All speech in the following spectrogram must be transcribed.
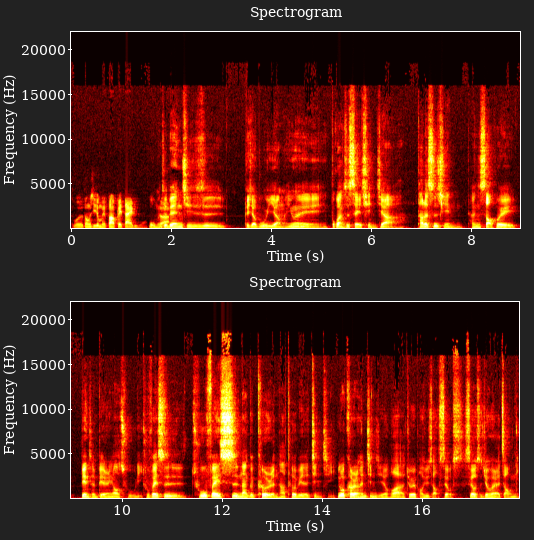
我的东西就没办法被代理啊。我们这边其实是比较不一样的，因为不管是谁请假，他的事情很少会变成别人要处理，除非是除非是那个客人他特别的紧急。如果客人很紧急的话，就会跑去找 sales，sales 就会来找你。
